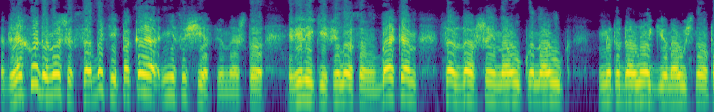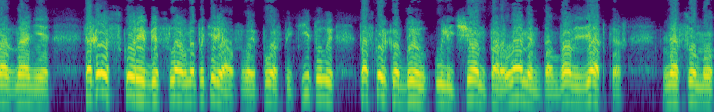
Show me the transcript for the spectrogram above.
Для хода наших событий пока несущественно, что великий философ Бэкон, создавший науку наук, методологию научного познания, как раз вскоре бесславно потерял свой пост и титулы, поскольку был уличен парламентом во взятках на сумму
